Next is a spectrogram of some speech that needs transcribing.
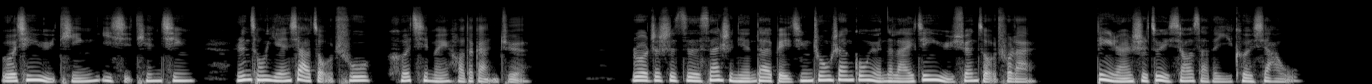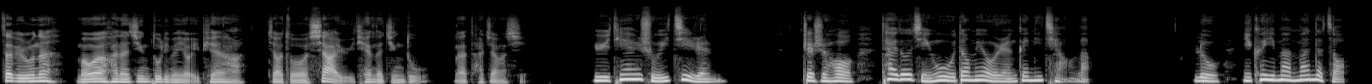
鹅清雨停，一洗天清，人从檐下走出，何其美好的感觉！若这是自三十年代北京中山公园的来京雨轩走出来，定然是最潇洒的一刻下午。再比如呢，门外汉的京都里面有一篇啊，叫做《下雨天的京都》，那他这样写：雨天属于寄人，这时候太多景物都没有人跟你抢了，路你可以慢慢的走。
